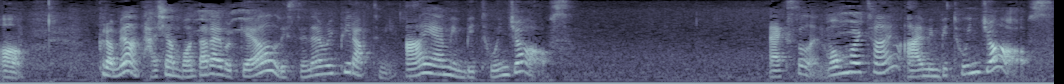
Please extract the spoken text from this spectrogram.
어, 그러면 다시 한번 따라해 볼게요. Listen and repeat after me. I am in between jobs. Excellent. One more time. I'm in between jobs.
